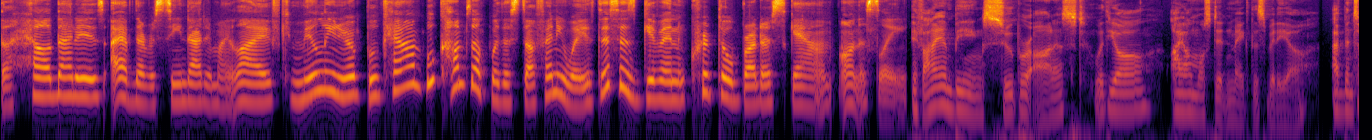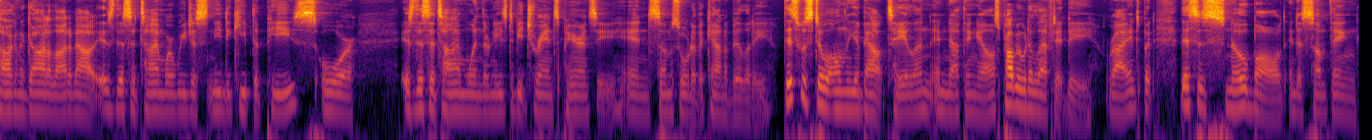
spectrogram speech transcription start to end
the hell that is. I have never seen that in my life. Millionaire boot camp? Who comes up with this stuff anyways? This is given crypto brother scam, honestly. If I am being super honest with y'all, I almost didn't make this video. I've been talking to God a lot about is this a time where we just need to keep the peace or is this a time when there needs to be transparency and some sort of accountability? This was still only about Talon and nothing else. Probably would have left it be, right? But this has snowballed into something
